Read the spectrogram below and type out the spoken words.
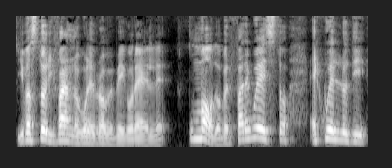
i pastori fanno con le proprie pecorelle. Un modo per fare questo è quello di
